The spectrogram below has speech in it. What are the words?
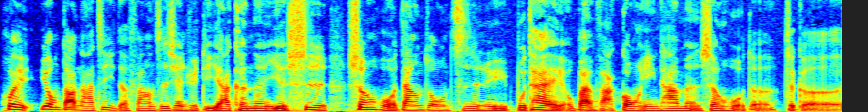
会用到拿自己的房子先去抵押，可能也是生活当中子女不太有办法供应他们生活的这个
